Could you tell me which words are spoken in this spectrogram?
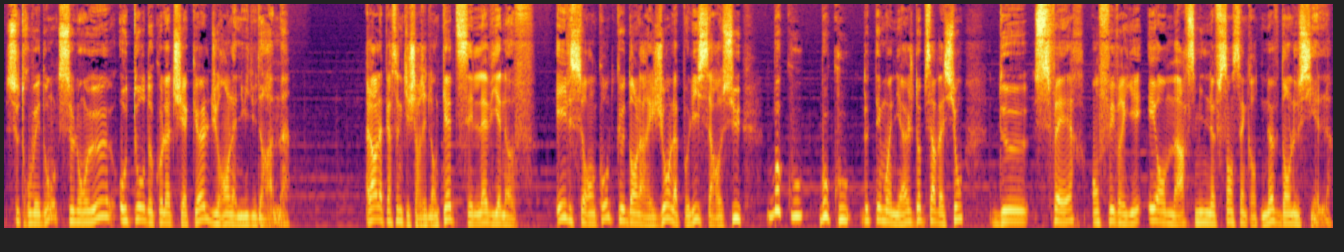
se trouvaient donc, selon eux, autour de Kolachiakel durant la nuit du drame. Alors la personne qui est chargée de l'enquête, c'est Levianov. Et il se rend compte que dans la région, la police a reçu beaucoup, beaucoup de témoignages, d'observations de sphères en février et en mars 1959 dans le ciel.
